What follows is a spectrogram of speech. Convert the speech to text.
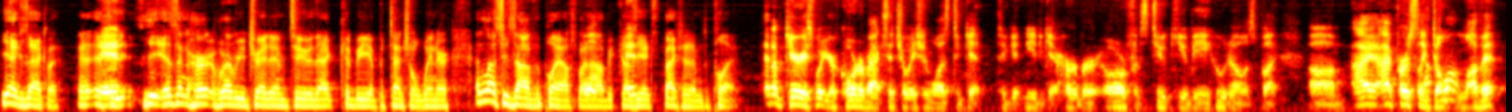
Yeah, exactly. If, And- he, if he isn't hurt, whoever you trade him to, that could be a potential winner, unless he's out of the playoffs by Well, now because and- he expected him to play. And I'm curious what your quarterback situation was to get to get need to get Herbert, or if it's two QB, who knows? But um, I, I personally Uh, don't well- love it.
